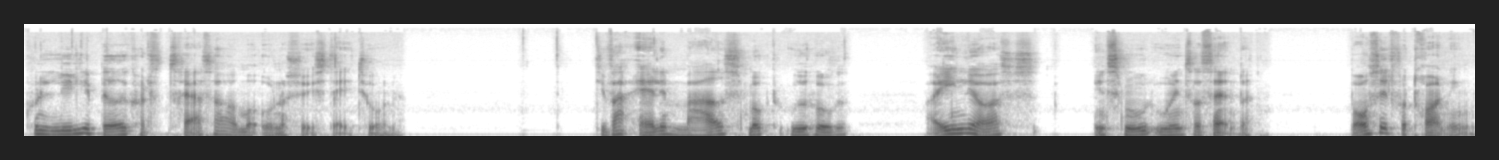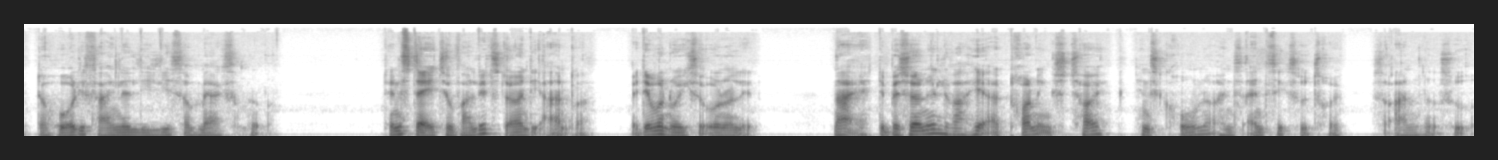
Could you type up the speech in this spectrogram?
kunne Lilje bedre koncentrere sig om at undersøge statuerne. De var alle meget smukt udhugget, og egentlig også en smule uinteressante, bortset fra dronningen, der hurtigt fangede Liljes opmærksomhed. Den statue var lidt større end de andre, men det var nu ikke så underligt. Nej, det besønderlige var her, at dronningens tøj, hendes krone og hendes ansigtsudtryk så anderledes ud.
